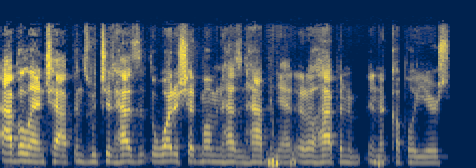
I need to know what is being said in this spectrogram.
avalanche happens, which it has, the watershed moment hasn't happened yet. It'll happen in a couple of years.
